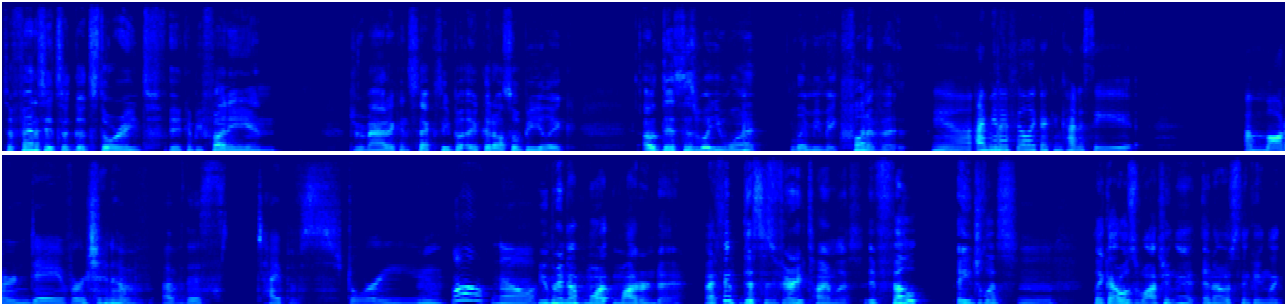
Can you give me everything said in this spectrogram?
it's a fantasy. It's a good story. It's, it can be funny and dramatic and sexy, but it could also be like, oh, this is what you want. Let me make fun of it. Yeah, I mean, I feel like I can kind of see a modern day version of of this type of story. Mm. Well, no. You bring up more modern day. I think this is very timeless. It felt ageless. Mm. Like I was watching it and I was thinking like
